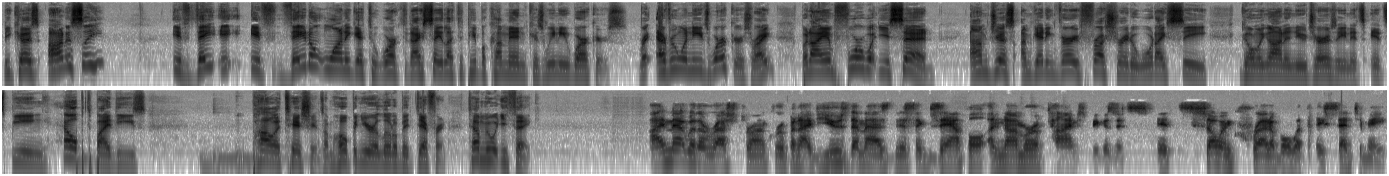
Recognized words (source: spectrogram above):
Because honestly, if they if they don't want to get to work, then I say let the people come in because we need workers. Right? Everyone needs workers, right? But I am for what you said. I'm just I'm getting very frustrated with what I see going on in New Jersey, and it's it's being helped by these politicians. I'm hoping you're a little bit different. Tell me what you think. I met with a restaurant group and I've used them as this example a number of times because it's it's so incredible what they said to me.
